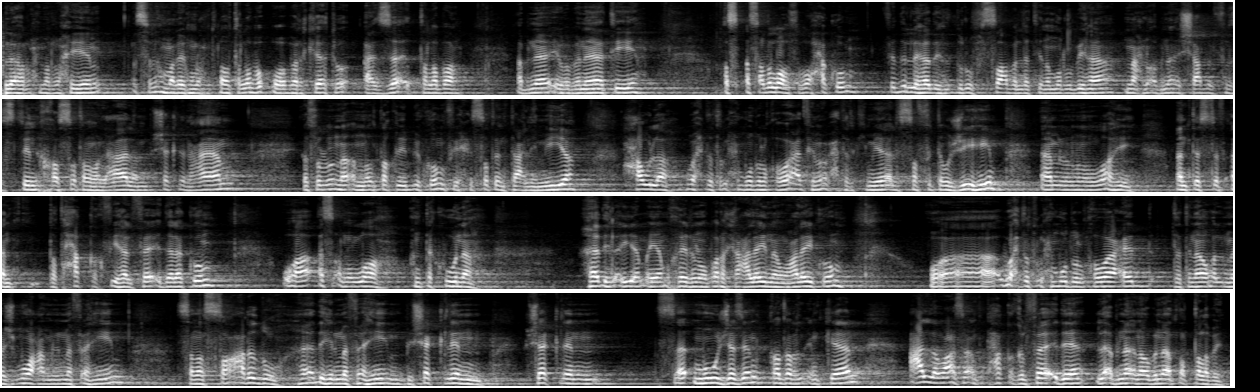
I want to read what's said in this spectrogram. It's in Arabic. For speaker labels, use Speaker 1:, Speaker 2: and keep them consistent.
Speaker 1: بسم الله الرحمن الرحيم. السلام عليكم ورحمة الله وبركاته. أعزائي الطلبة أبنائي وبناتي أسعد الله صباحكم في ظل هذه الظروف الصعبة التي نمر بها. نحن أبناء الشعب الفلسطيني خاصة والعالم بشكل عام. يسرنا أن نلتقي بكم في حصة تعليمية حول وحدة الحموض والقواعد في مبحث الكيمياء للصف التوجيهي. آملا من الله أن, تستف... أن تتحقق فيها الفائدة لكم. وأسأل الله أن تكون هذه الأيام أيام خير وبركة علينا وعليكم. ووحدة الحموض والقواعد تتناول مجموعة من المفاهيم. سنستعرض هذه المفاهيم بشكل بشكل موجز قدر الإمكان. عل وعسى أن تتحقق الفائدة لأبنائنا وبناتنا الطلبة.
